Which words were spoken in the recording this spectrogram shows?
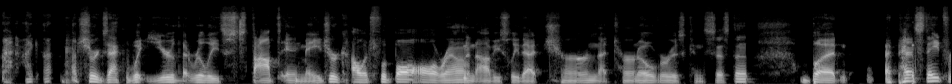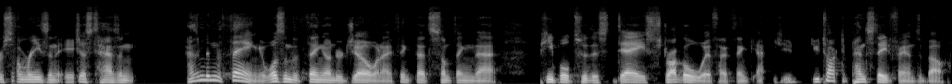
I, am not sure exactly what year that really stopped in major college football all around. And obviously, that churn, that turnover is consistent. But at Penn State, for some reason, it just hasn't hasn't been the thing. It wasn't the thing under Joe, and I think that's something that people to this day struggle with. I think uh, you, you talk to Penn State fans about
